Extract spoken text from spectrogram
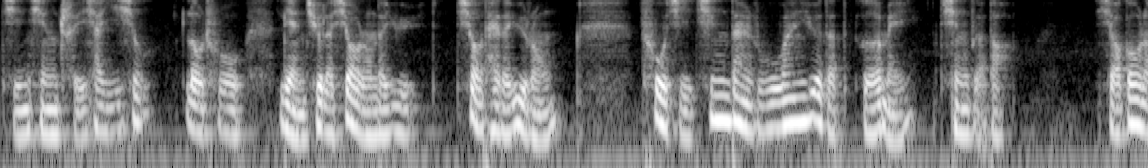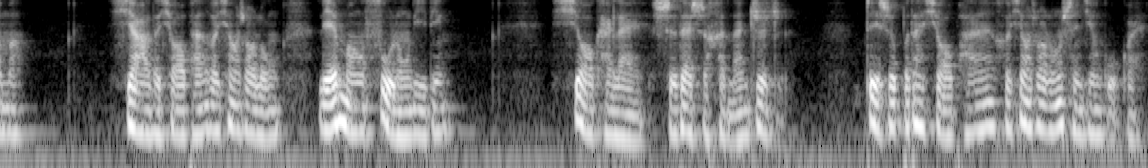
秦青垂下衣袖，露出敛去了笑容的玉笑态的玉容，蹙起清淡如弯月的蛾眉，轻啧道：“笑够了吗？”吓得小盘和项少龙连忙肃容立定，笑开来实在是很难制止。这时，不但小盘和项少龙神情古怪，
